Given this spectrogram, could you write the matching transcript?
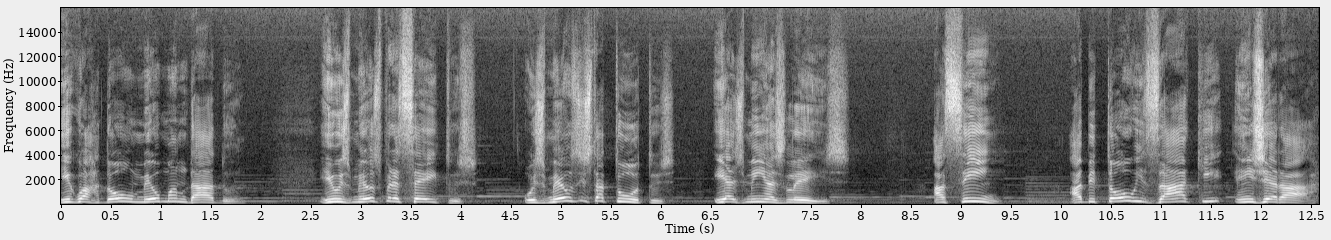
e guardou o meu mandado, e os meus preceitos, os meus estatutos e as minhas leis. Assim, habitou Isaac em Gerar.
